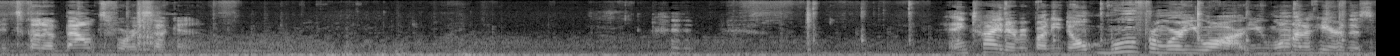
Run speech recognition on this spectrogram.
It's going to bounce for a second. Hang tight, everybody. Don't move from where you are. You want to hear this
